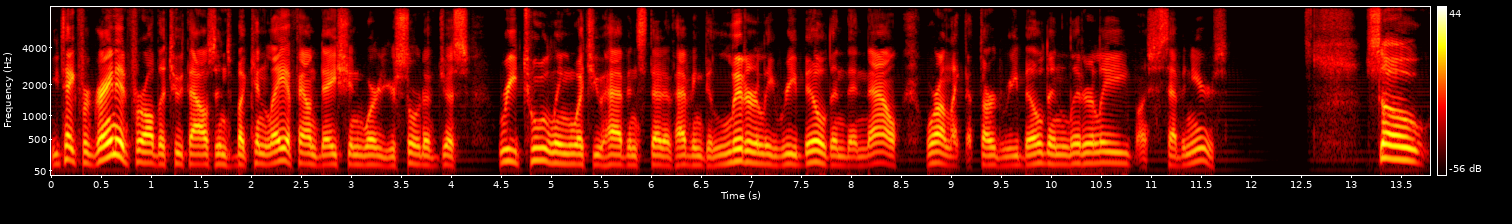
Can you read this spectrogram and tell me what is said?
you take for granted for all the 2000s but can lay a foundation where you're sort of just retooling what you have instead of having to literally rebuild and then now we're on like the third rebuild in literally uh, seven years So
